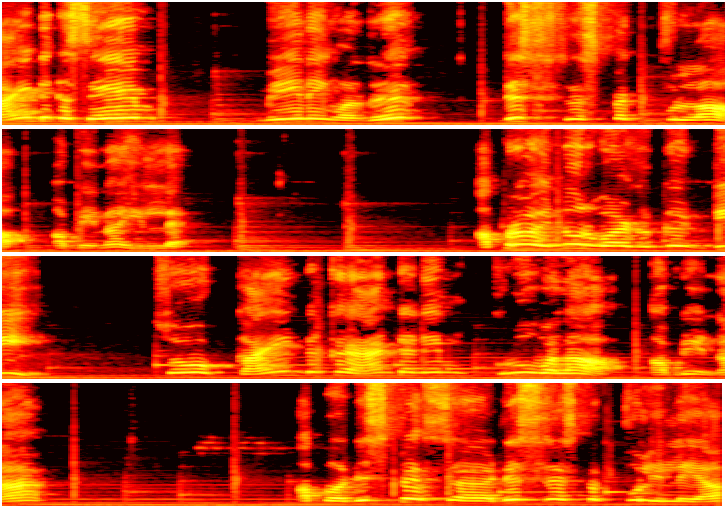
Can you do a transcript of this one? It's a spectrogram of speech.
கைண்டுக்கு சேம் மீனிங் வந்து டிஸ்ரெஸ்பெக்ட்ஃபுல்லா அப்படின்னா இல்லை. அப்புறம் இன்னொரு வேர்டு இருக்கு டி ஸோ கைண்டுக்கு ஆண்டனிம் குரூவலா அப்படின்னா அப்போ டிஸ்பெக்ஸ் டிஸ்ரெஸ்பெக்ட்ஃபுல் இல்லையா?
